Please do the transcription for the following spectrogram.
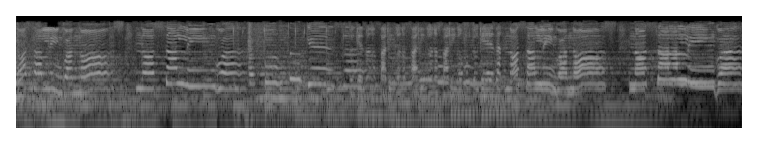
Nossa língua, nós, nossa língua portuguesa. Portuguesa, nossa língua, nossa língua, nossa língua portuguesa. Nossa língua, nós, nossa língua.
